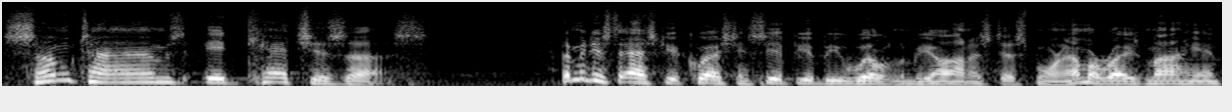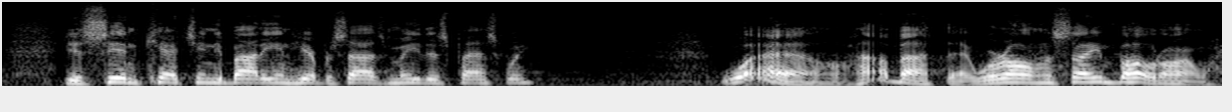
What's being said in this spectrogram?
sometimes it catches us. Let me just ask you a question, see if you'd be willing to be honest this morning. I'm going to raise my hand. Did sin catch anybody in here besides me this past week? Well, how about that? We're all in the same boat, aren't we?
